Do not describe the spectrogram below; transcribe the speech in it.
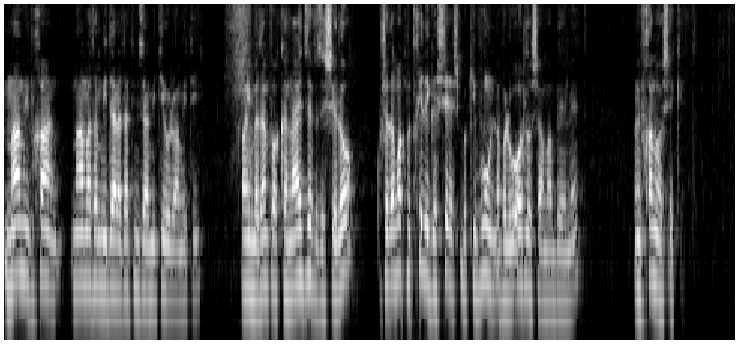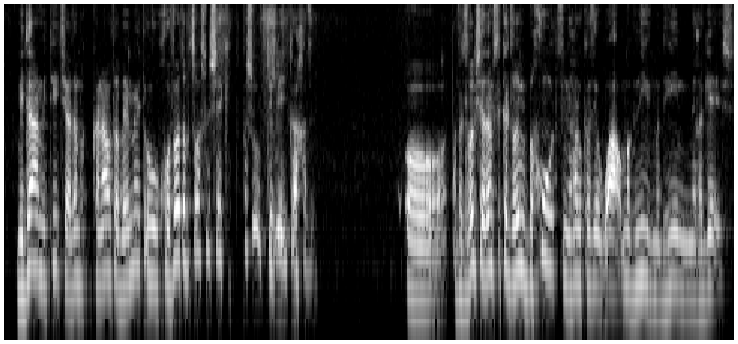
מה המבחן, מה אמת המידה לדעת אם זה אמיתי או לא אמיתי? כלומר, אם אדם כבר קנה את זה וזה שלו, או שאדם רק מתחיל לגשש בכיוון, אבל הוא עוד לא שמה באמת, המבחן הוא השקט. מידה אמיתית שאדם קנה אותה באמת, הוא חווה אותה בצורה של שקט, פשוט, טבעי, ככה זה. או, אבל דברים שאדם מסתכל דברים מבחוץ, נראה לו כזה, וואו, מגניב, מדהים, מרגש.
